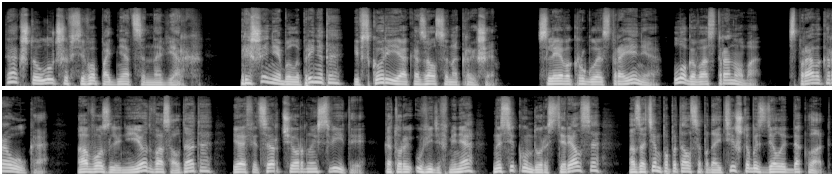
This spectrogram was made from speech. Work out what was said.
Так что лучше всего подняться наверх. Решение было принято, и вскоре я оказался на крыше. Слева круглое строение, логово астронома. Справа караулка — а возле нее два солдата и офицер черной свиты, который, увидев меня, на секунду растерялся, а затем попытался подойти, чтобы сделать доклад.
